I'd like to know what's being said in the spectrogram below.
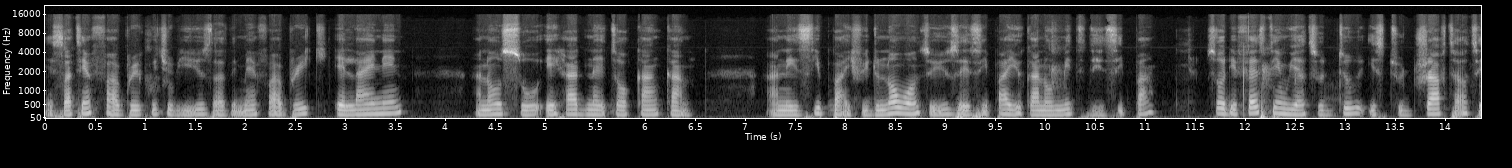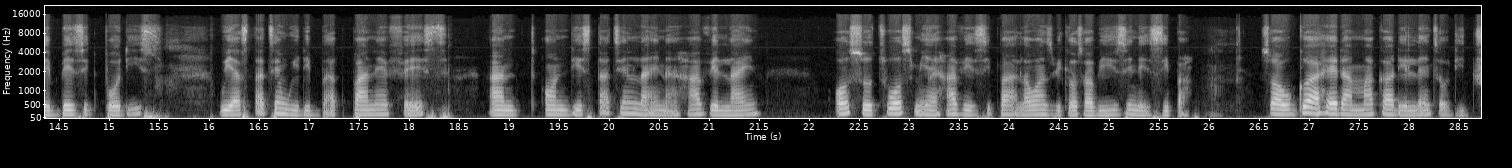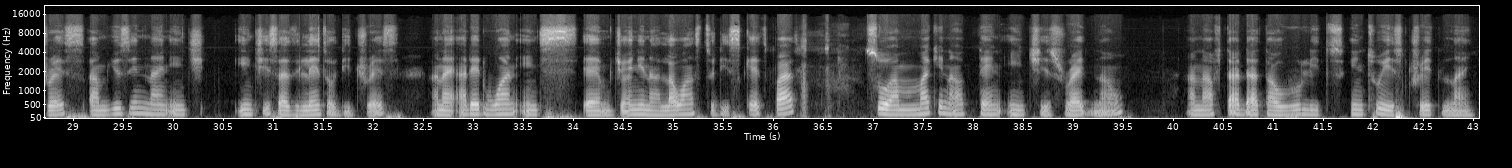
a satin fabric which will be used as the main fabric, a lining, and also a hard net or can-can and a zipper. If you do not want to use a zipper, you can omit the zipper. So the first thing we are to do is to draft out a basic bodice. We are starting with the back panel first and on the starting line I have a line. Also towards me I have a zipper allowance because I'll be using a zipper so i'll go ahead and mark out the length of the dress. I'm using 9 inch inches as the length of the dress and i added one inch um, joining allowance to the skirt part. So i'm marking out 10 inches right now and after that i'll roll it into a straight line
